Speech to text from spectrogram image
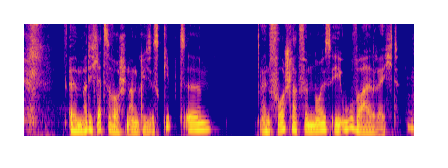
ähm, hatte ich letzte Woche schon angekündigt. Es gibt ähm, einen Vorschlag für ein neues EU-Wahlrecht. Mhm.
